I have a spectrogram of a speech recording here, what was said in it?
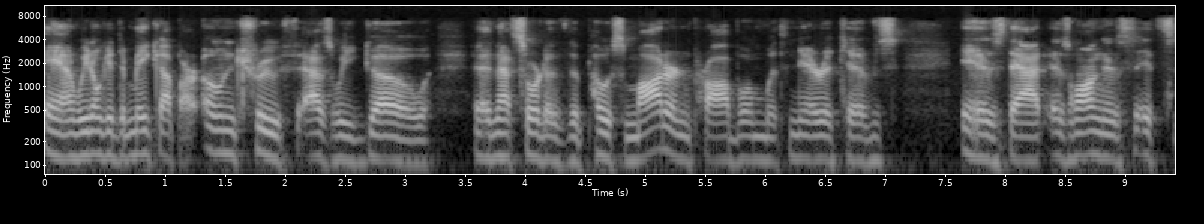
and we don't get to make up our own truth as we go. And that's sort of the postmodern problem with narratives is that as long as it's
